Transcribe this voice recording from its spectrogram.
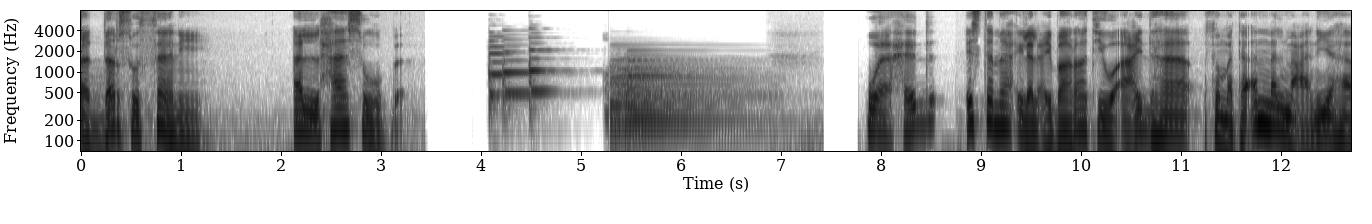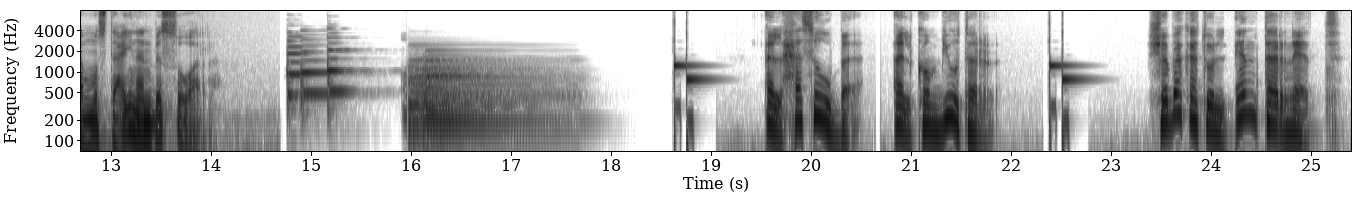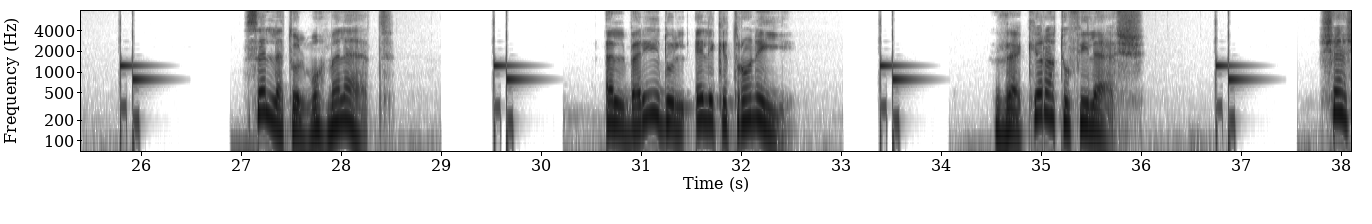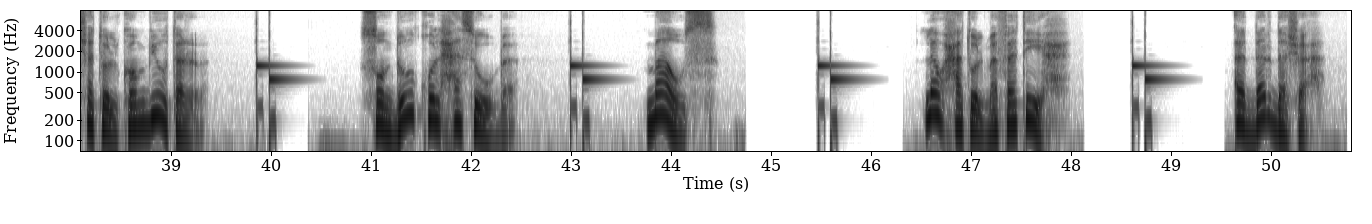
الدرس الثاني الحاسوب. واحد. استمع إلى العبارات وأعدها ثم تأمل معانيها مستعينا بالصور. الحاسوب الكمبيوتر. شبكة الإنترنت. سلة المهملات. البريد الإلكتروني. ذاكرة فلاش. شاشة الكمبيوتر. صندوق الحاسوب. ماوس. لوحة المفاتيح. الدردشة.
